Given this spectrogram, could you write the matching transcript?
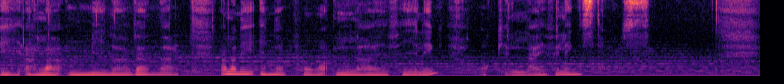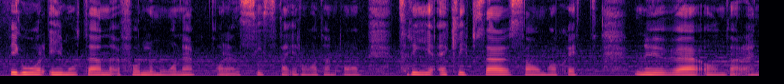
Hej alla mina vänner. Alla ni inne på Life Healing och Life Healing Stars. Vi går emot en fullmåne och den sista i raden av tre eklipser som har skett nu eh, under en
